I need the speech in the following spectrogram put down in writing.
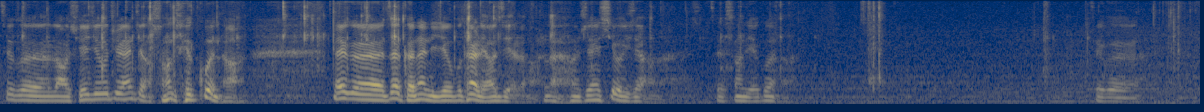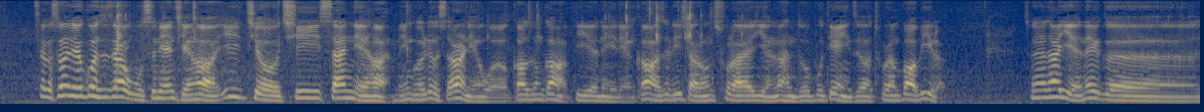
这个老学究居然讲双节棍啊。那个，这可能你就不太了解了。来，我先秀一下好了，这双节棍啊，这个。这个双节棍是在五十年前哈，一九七三年哈，民国六十二年，我高中刚好毕业那一年，刚好是李小龙出来演了很多部电影之后，突然暴毙了。中间他演那个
